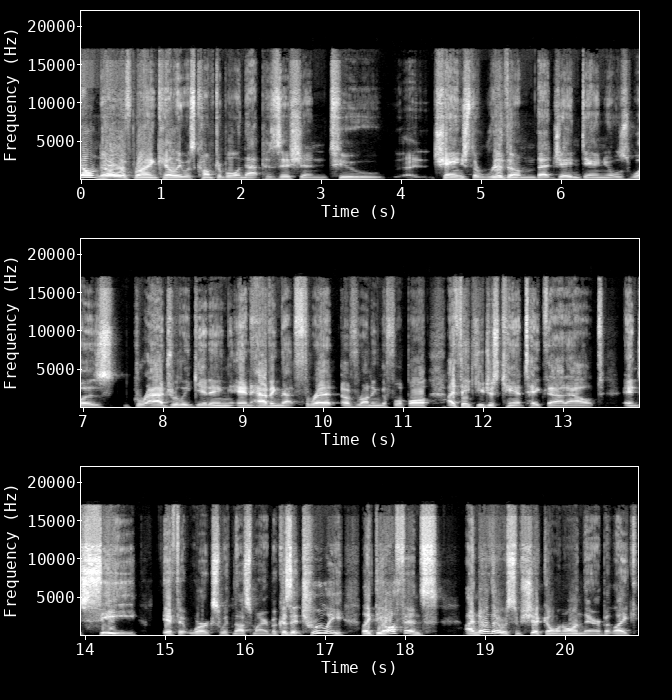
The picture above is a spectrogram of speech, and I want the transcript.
don't know if Brian Kelly was comfortable in that position to uh, change the rhythm that Jayden Daniels was gradually getting and having that threat of running the football. I think you just can't take that out and see if it works with Nussmeier because it truly like the offense. I know there was some shit going on there, but like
